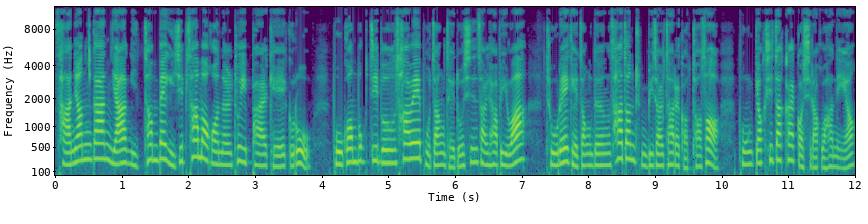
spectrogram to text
4년간 약 2,123억 원을 투입할 계획으로 보건복지부 사회보장제도 신설 협의와 조례 개정 등 사전 준비 절차를 거쳐서 본격 시작할 것이라고 하네요.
